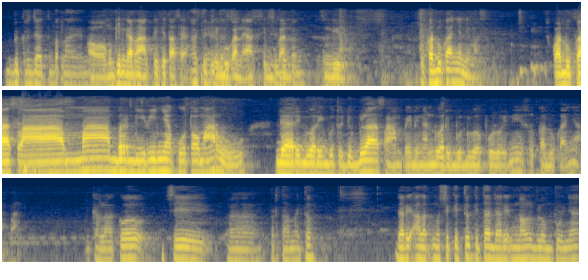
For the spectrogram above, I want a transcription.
bekerja di tempat lain. Oh, mungkin karena aktivitas ya, Aktivitas. kesibukan ya, kesibukan Kesibukan. sendiri. Suka dukanya nih mas, suka duka selama berdirinya Kutomaru dari 2017 sampai dengan 2020 ini suka dukanya apa? Kalau aku sih eh, pertama itu dari alat musik itu kita dari nol belum punya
